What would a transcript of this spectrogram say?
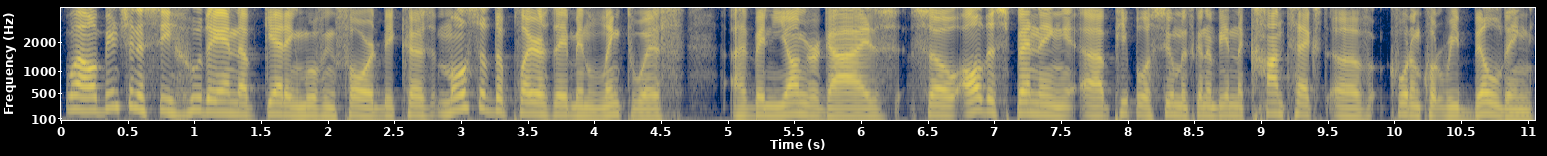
Well, it'll be interesting to see who they end up getting moving forward because most of the players they've been linked with have been younger guys. So all this spending, uh, people assume is going to be in the context of quote unquote rebuilding.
